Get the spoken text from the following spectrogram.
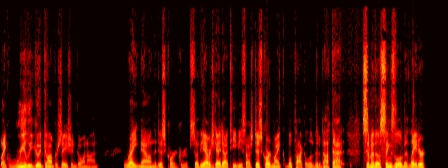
like really good conversation going on right now in the Discord group. So the average guy.tv slash Discord, Mike, we'll talk a little bit about that. Some of those things a little bit later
